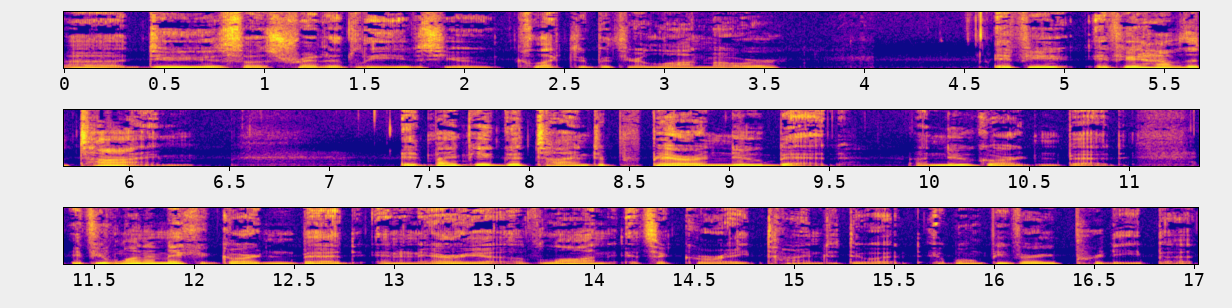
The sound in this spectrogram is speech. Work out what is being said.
Uh, do use those shredded leaves you collected with your lawnmower. If you if you have the time, it might be a good time to prepare a new bed, a new garden bed. If you want to make a garden bed in an area of lawn, it's a great time to do it. It won't be very pretty, but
